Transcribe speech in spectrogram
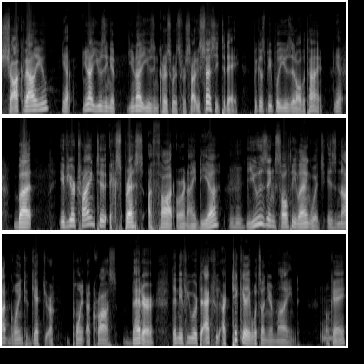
shock value. Yeah. You're not using it. You're not using curse words for shock, especially today, because people use it all the time. Yeah. But if you're trying to express a thought or an idea, Mhm. using salty language is not going to get your point across better than if you were to actually articulate what's on your mind okay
